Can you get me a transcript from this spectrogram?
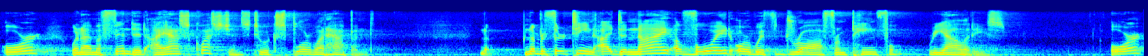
Or when I'm offended, I ask questions to explore what happened. No, number 13, I deny, avoid, or withdraw from painful realities. Or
